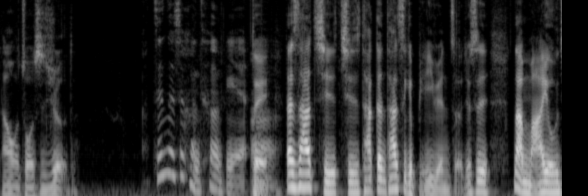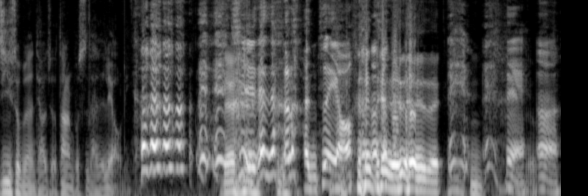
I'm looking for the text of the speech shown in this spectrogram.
然后我做的是热的，真的是很特别。对，嗯、但是它其实其实它跟它是一个比例原则，就是那麻油鸡算不算调酒？当然不是，它是料理。对是，但是喝了很醉哦。对对对对对，嗯，对，嗯，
